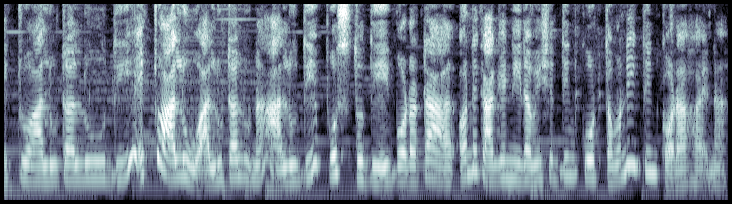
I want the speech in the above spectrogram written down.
একটু আলু টালু দিয়ে, একটু আলু আলু টালু না, আলু দিয়ে পোস্ত দিয়ে। এই বড়াটা অনেক আগে নিরামিষের দিন করতাম অনেক দিন করা হয় না।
